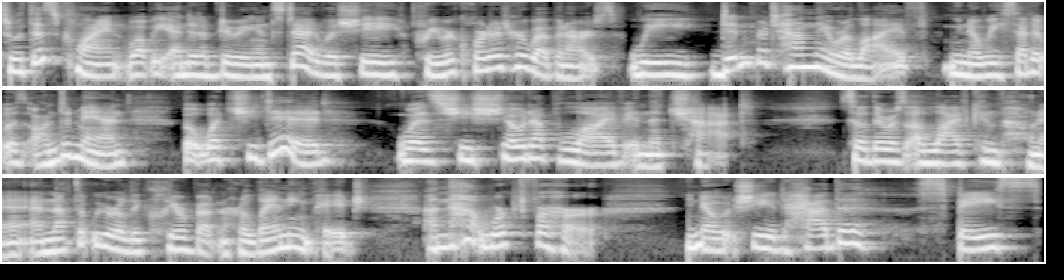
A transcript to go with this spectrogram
So, with this client, what we ended up doing instead was she pre recorded her webinars. We didn't pretend they were live. You know, we said it was on demand, but what she did was she showed up live in the chat. So, there was a live component, and that's what we were really clear about in her landing page. And that worked for her. You know, she had had the space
